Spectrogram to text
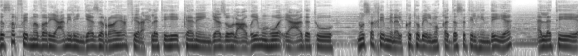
بصرف النظر عن الإنجاز الرائع في رحلته كان إنجازه العظيم هو إعادة نسخ من الكتب المقدسة الهندية التي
